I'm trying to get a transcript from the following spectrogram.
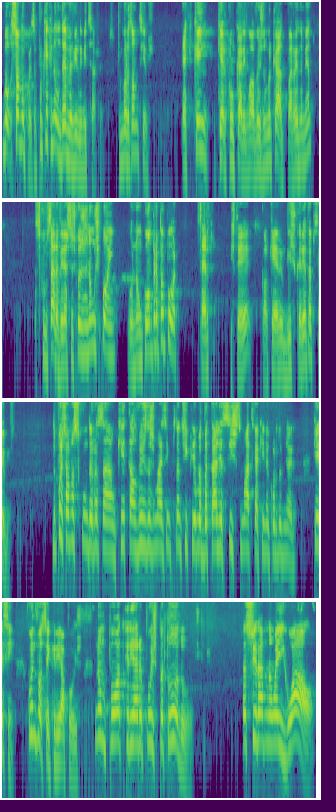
Bom, só uma coisa, porquê é que não deve haver limites às rendas? Por uma razão muito simples. É que quem quer colocar imóveis no mercado para arrendamento, se começar a ver estas coisas, não os põe, ou não compra para pôr, certo? Isto é, qualquer bicho careta percebe isto. Depois há uma segunda razão, que é talvez das mais importantes e que é uma batalha sistemática aqui na cor do dinheiro. Que é assim, quando você cria apoios, não pode criar apoios para todos. A sociedade não é igual.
